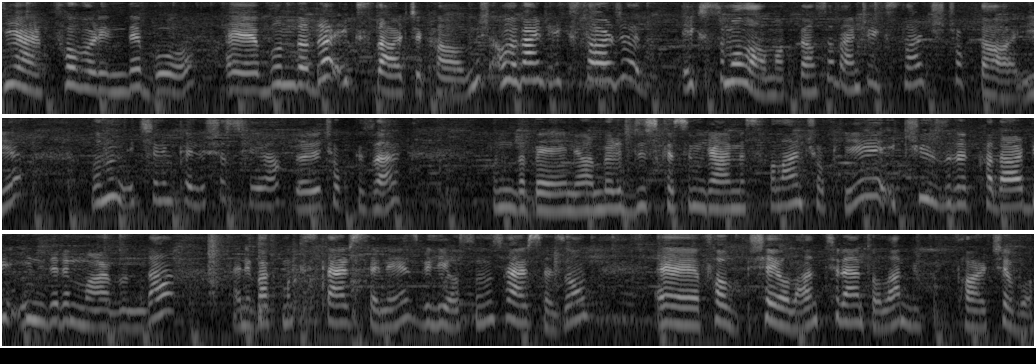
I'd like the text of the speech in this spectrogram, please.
Diğer favorim de bu. Ee, bunda da X large'ı kalmış. Ama bence X large'ı X small almaktansa bence X large çok daha iyi. Bunun içinin peluşu siyah. Böyle çok güzel. Bunu da beğeniyorum. Böyle düz kesim gelmesi falan çok iyi. 200 lira kadar bir indirim var bunda. Hani bakmak isterseniz biliyorsunuz her sezon e, şey olan, trend olan bir parça bu.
